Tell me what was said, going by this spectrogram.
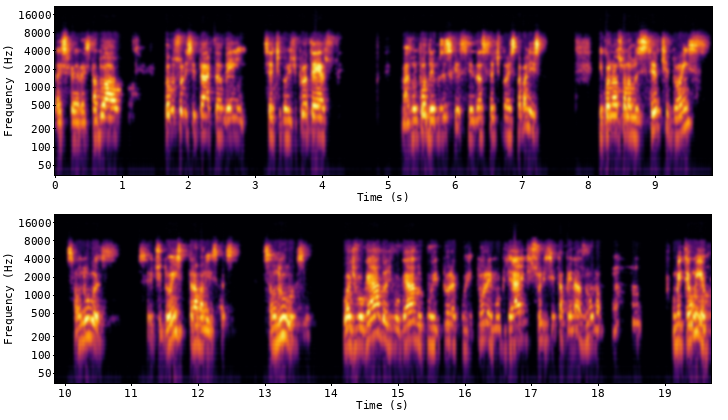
da esfera estadual. Vamos solicitar também certidões de protesto, mas não podemos esquecer das certidões trabalhistas. E quando nós falamos de certidões, são duas. Certidões trabalhistas. São duas. O advogado, o advogado, o corretor, a corretora, a imobiliária que solicita apenas uma, cometeu um erro.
